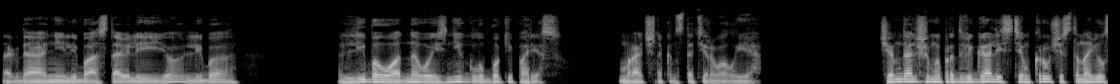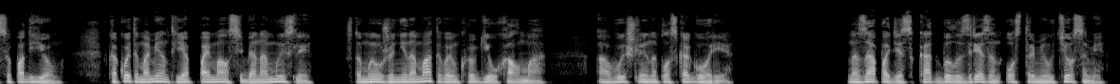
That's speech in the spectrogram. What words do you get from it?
«Тогда они либо оставили ее, либо...» «Либо у одного из них глубокий порез мрачно констатировал я. Чем дальше мы продвигались, тем круче становился подъем. В какой-то момент я поймал себя на мысли, что мы уже не наматываем круги у холма, а вышли на плоскогорье. На западе скат был изрезан острыми утесами,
